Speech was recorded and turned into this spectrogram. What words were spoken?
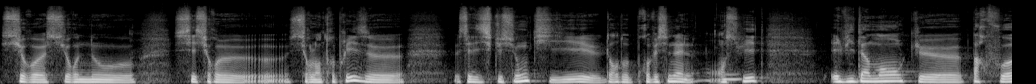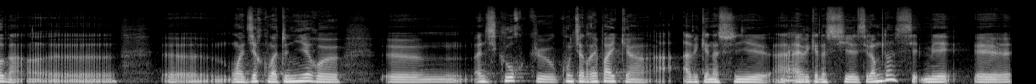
sur sur nos, c'est sur sur l'entreprise, c'est des discussions qui est d'ordre professionnel. Ensuite, évidemment que parfois, ben, on va dire qu'on va tenir euh, un discours que qu'on ne tiendrait pas avec un avec un associé avec un associé c'est lambda. Mais euh,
